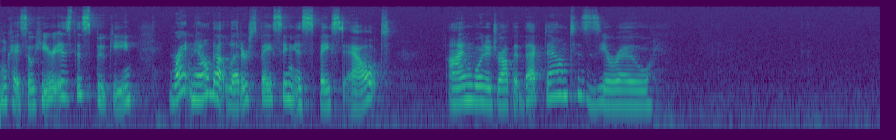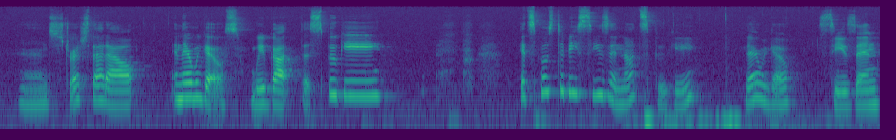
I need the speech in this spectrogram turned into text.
Okay, so here is the spooky. Right now that letter spacing is spaced out. I'm going to drop it back down to zero and stretch that out. And there we go. We've got the spooky. It's supposed to be season, not spooky. There we go. Season.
